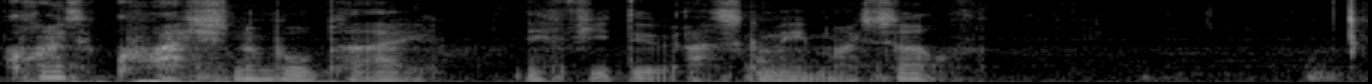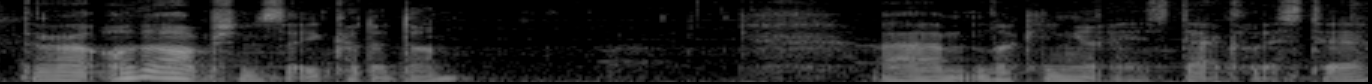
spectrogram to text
quite a questionable play, if you do ask me myself. There are other options that he could have done. Um, looking at his deck list here,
